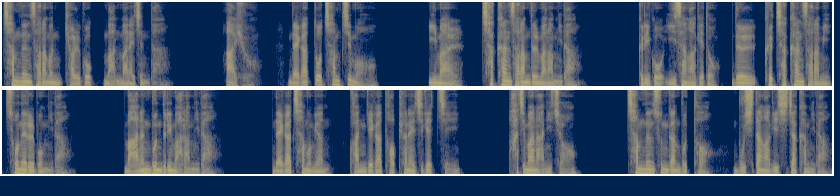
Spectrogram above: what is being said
참는 사람은 결국 만만해진다. 아휴, 내가 또 참지 뭐. 이 말 착한 사람들만 합니다. 그리고 이상하게도 늘 그 착한 사람이 손해를 봅니다. 많은 분들이 말합니다. 내가 참으면 관계가 더 편해지겠지. 하지만 아니죠. 참는 순간부터 무시당하기 시작합니다.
